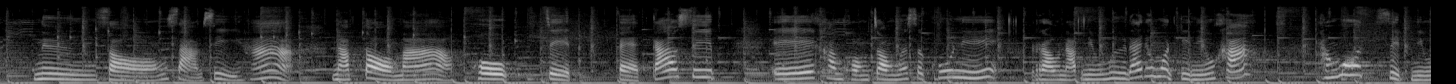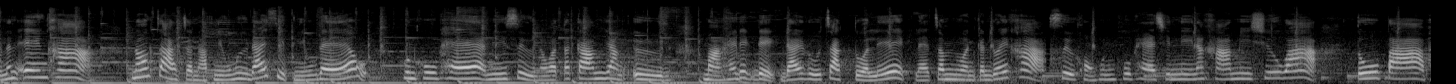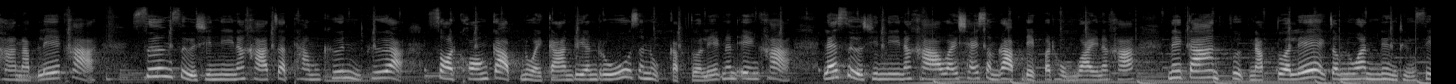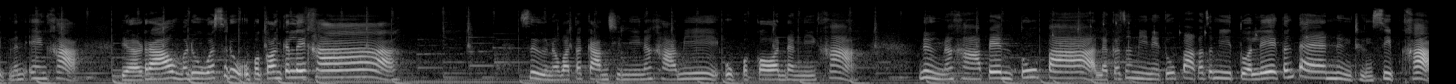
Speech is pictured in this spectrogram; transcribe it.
1 2 3 4 5 นับต่อมา 6 7 8 9 10 เอ๊ะคำของจองเมื่อสักครู่นี้ เรานับนิ้วมือได้ทั้งหมดกี่นิ้วคะ ทั้งหมด 10 นิ้วนั่นเองค่ะ นอกจากจะนับนิ้วมือได้ 10 นิ้วแล้ว คุณครูแพรมีสื่อนวัตกรรมอย่างอื่น มาให้เด็กๆ ได้รู้จักตัวเลขและจำนวนกันด้วยค่ะ สื่อของคุณครูแพรชิ้นนี้นะคะ มีชื่อว่า ตู้ปลาพานับเลขค่ะ ซึ่งสื่อชิ้นนี้นะคะจัดทำขึ้นเพื่อสอดคล้องกับหน่วยการเรียนรู้สนุกกับตัวเลขนั่นเองค่ะ และสื่อชิ้นนี้นะคะไว้ใช้สำหรับเด็กปฐมวัยนะคะ ในการฝึกนับตัวเลขจำนวน 1-10 นั่นเองค่ะ เดี๋ยวเรามาดูวัสดุอุปกรณ์กันเลยค่ะ สื่อนวัตกรรมชิ้นนี้นะคะ มีอุปกรณ์ดังนี้ค่ะ1นะคะเป็นตู้ปลาแล้วก็จะมีในตู้ปลาก็จะมีตัวเลขตั้งแต่1ถึง10 ค่ะ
